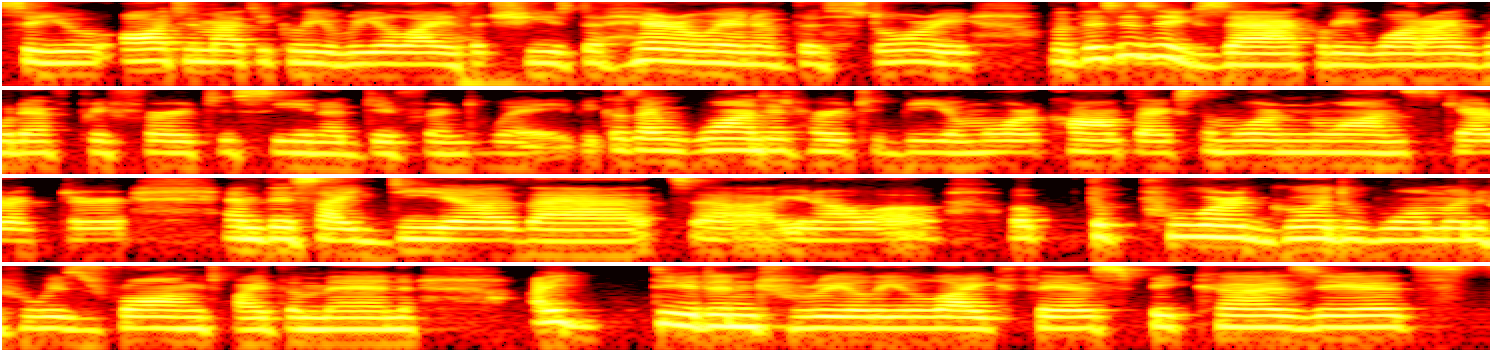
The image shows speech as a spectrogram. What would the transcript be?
so you automatically realize that she's the heroine of the story. But this is exactly what I would have preferred to see in a different way, because I wanted her to be a more complex, a more nuanced character and this idea that uh, you know the poor good woman who is wronged by the men i didn't really like this because it's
